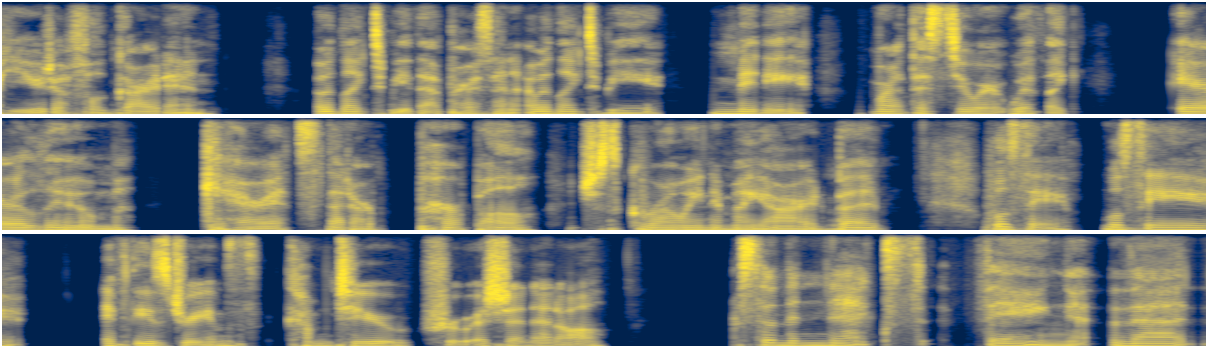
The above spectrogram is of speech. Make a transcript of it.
beautiful garden. I would like to be that person. I would like to be mini Martha Stewart with like heirloom carrots that are purple just growing in my yard. But we'll see. We'll see if these dreams come to fruition at all. So, the next thing that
